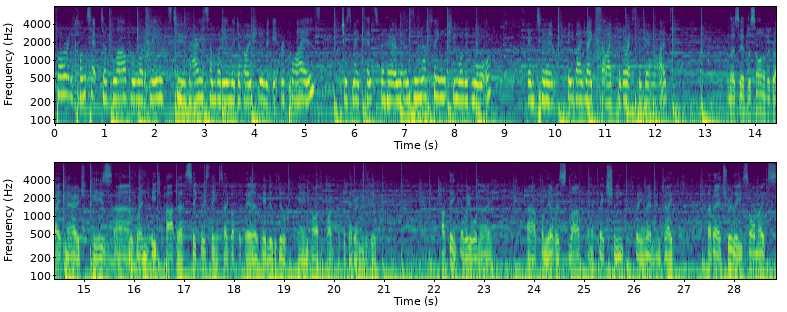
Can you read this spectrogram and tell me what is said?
foreign concept of love and what it means to marry somebody and the devotion it requires just made sense for her, and there was nothing she wanted more than to be by Jake's side for the rest of their lives. And they said the sign of a great marriage is uh, when each partner secretly thinks they got the better end of the deal, and I for one got the better end of the deal. I think that we all know uh, from the obvious love and affection between Rem and Jake that they are truly soulmates,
